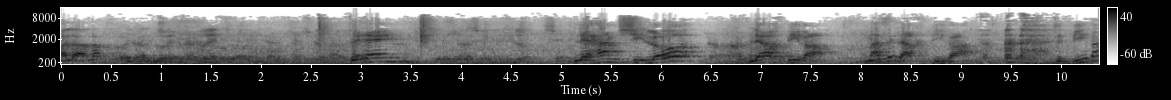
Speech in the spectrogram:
הלאה, הלאה. ואין להמשילו להכבירה. מה זה להכבירה? זה בירה?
